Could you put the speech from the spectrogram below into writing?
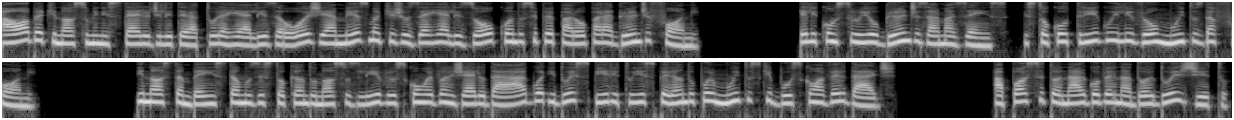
A obra que nosso Ministério de Literatura realiza hoje é a mesma que José realizou quando se preparou para a grande fome. Ele construiu grandes armazéns, estocou trigo e livrou muitos da fome. E nós também estamos estocando nossos livros com o Evangelho da água e do Espírito e esperando por muitos que buscam a verdade. Após se tornar governador do Egito,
